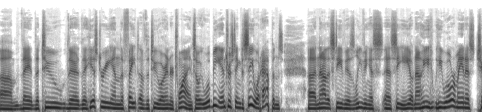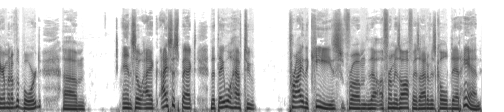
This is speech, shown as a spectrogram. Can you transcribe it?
Um, they, the two the, the history and the fate of the two are intertwined. So it will be interesting to see what happens uh, now that steve is leaving as, as ceo now he, he will remain as chairman of the board. Um, and so I, I suspect that they will have to pry the keys from the from his office out of his cold dead hand.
